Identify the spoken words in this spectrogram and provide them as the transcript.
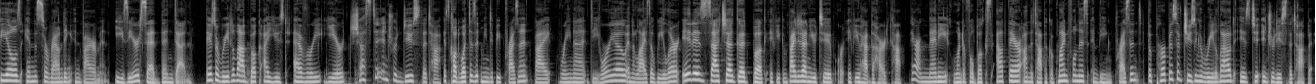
feels, and the surrounding environment. Easier said than done. There's a read aloud book I used every year just to introduce the topic. It's called What Does It Mean to Be Present by Rana DiOrio and Eliza Wheeler. It is such a good book if you can find it on YouTube or if you have the hard copy. There are many wonderful books out there on the topic of mindfulness and being present. The purpose of choosing a read aloud is to introduce the topic.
